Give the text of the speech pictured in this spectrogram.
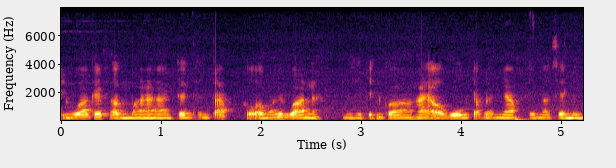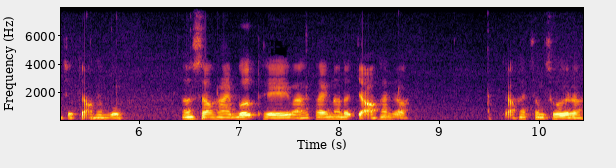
chỉnh qua cái phần mà trên thanh tab của máy quan này. Mình sẽ chỉnh qua hai ô vuông chọc lên nhau thì nó sẽ mình sẽ chọn thêm vùng nó sau hai bước thì bạn thấy nó đã chọn hết rồi. Chọn hết xong xuôi rồi.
